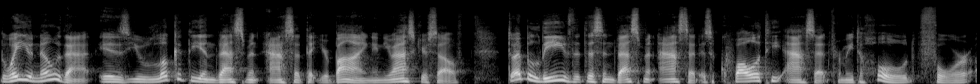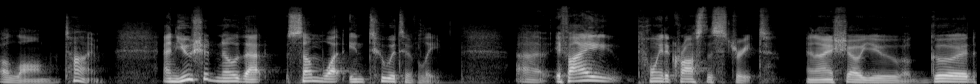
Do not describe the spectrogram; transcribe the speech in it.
the way you know that is you look at the investment asset that you're buying and you ask yourself, do I believe that this investment asset is a quality asset for me to hold for a long time? And you should know that somewhat intuitively. Uh, if I point across the street and I show you a good,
